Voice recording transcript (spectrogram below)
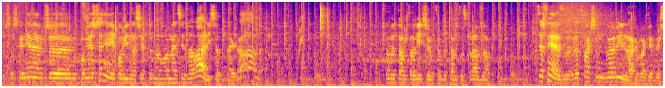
Troszeczkę nie wiem, czy pomieszczenie nie powinno się w pewnym momencie zawalić od tego, ale... Kto by tam to liczył, kto by tam to sprawdzał. Chociaż nie, Red Faction Gorilla chyba kiedyś,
